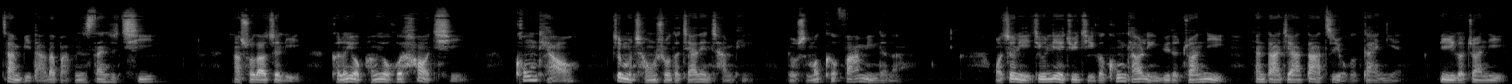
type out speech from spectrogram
占比达到百分之三十七。那说到这里，可能有朋友会好奇，空调这么成熟的家电产品，有什么可发明的呢？我这里就列举几个空调领域的专利，让大家大致有个概念。第一个专利。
